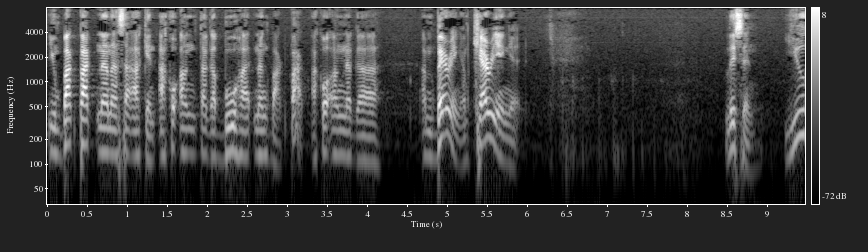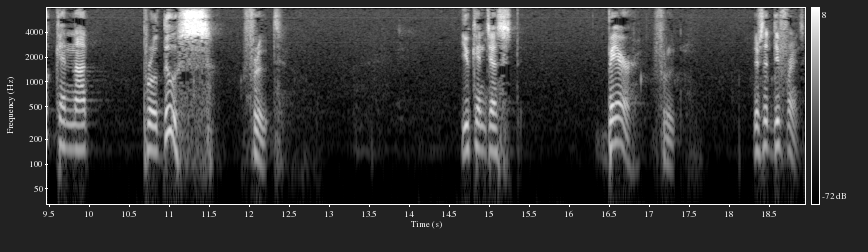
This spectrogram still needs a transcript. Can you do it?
yung backpack na nasa akin, ako ang tagabuhat ng backpack. Ako ang nag, uh, I'm bearing, I'm carrying it. Listen, you cannot produce fruit. You can just bear fruit. There's a difference.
